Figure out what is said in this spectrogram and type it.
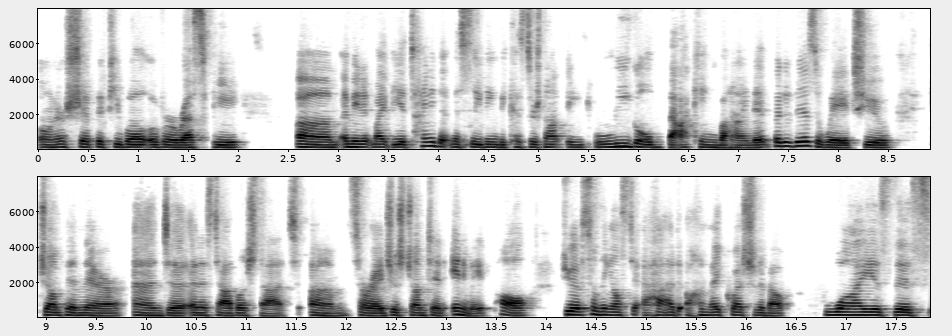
ownership if you will over a recipe um, i mean it might be a tiny bit misleading because there's not a legal backing behind it but it is a way to jump in there and uh, and establish that um, sorry i just jumped in anyway paul do you have something else to add on my question about why is this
